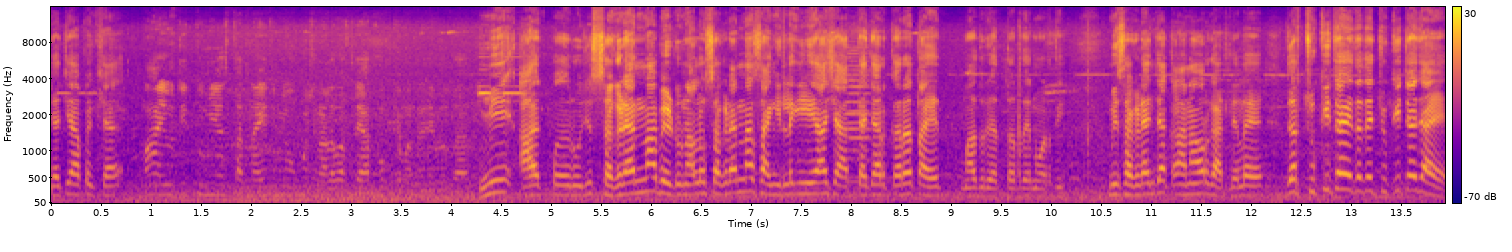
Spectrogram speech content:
याची अपेक्षा? आहे महायुतीत तुम्ही असतानाही तुम्ही उपोषणाला बसले आहात मुख्यमंत्र्यांच्या विरोधात. मी आज रोजी सगळ्यांना भेटून आलो सगळ्यांना सांगितलं की हे असे अत्याचार करत आहेत माधुरी अत्तरदेंवरती मी सगळ्यांच्या कानावर घातलेलं आहे. जर चुकीचं आहे तर ते चुकीचंच आहे.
